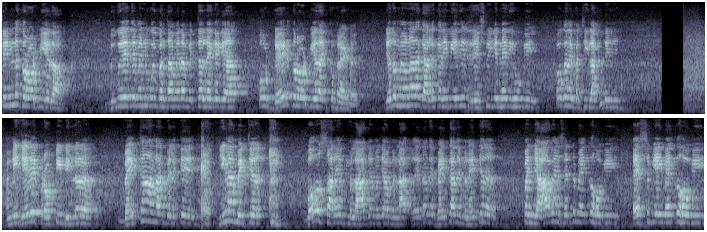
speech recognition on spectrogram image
3 ਕਰੋੜ ਰੁਪਏ ਦਾ। ਦੂਏ ਦੇ ਮੈਨੂੰ ਕੋਈ ਬੰਦਾ ਮੇਰਾ ਮਿੱਤਰ ਲੈ ਕੇ ਗਿਆ, ਉਹ 1.5 ਕਰੋੜ ਰੁਪਏ ਦਾ ਇੱਕ ਫਰੈਟ। ਜਦੋਂ ਮੈਂ ਉਹਨਾਂ ਨਾਲ ਗੱਲ ਕਰੀ ਵੀ ਇਹਦੀ ਰਜਿਸਟਰੀ ਕਿੰਨੇ ਦੀ ਹੋਊਗੀ ਉਹ ਕਹਿੰਦੇ 25 ਲੱਖ ਦੇ ਜੀ। ਵੀ ਜਿਹੜੇ ਪ੍ਰਾਪਰਟੀ ਡੀਲਰ ਬੈਂਕਾਂ ਨਾਲ ਮਿਲ ਕੇ ਜਿਨ੍ਹਾਂ ਵਿੱਚ ਬਹੁਤ ਸਾਰੇ ਮੁਲਾਜ਼ਮ ਜਾਂ ਮੁਲਾ- ਇਹਨਾਂ ਦੇ ਬੈਂਕਾਂ ਦੇ ਮੈਨੇਜਰ ਪੰਜਾਬ ਐਸਿਡ ਬੈਂਕ ਹੋ ਗਈ ਐਸਬੀਆਈ ਬੈਂਕ ਹੋ ਗਈ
